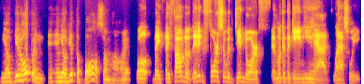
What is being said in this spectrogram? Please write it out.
You know, get open, and, and you'll get the ball somehow. Right? Well, they they found out they didn't force it with Gindorff, and look at the game he had last week.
